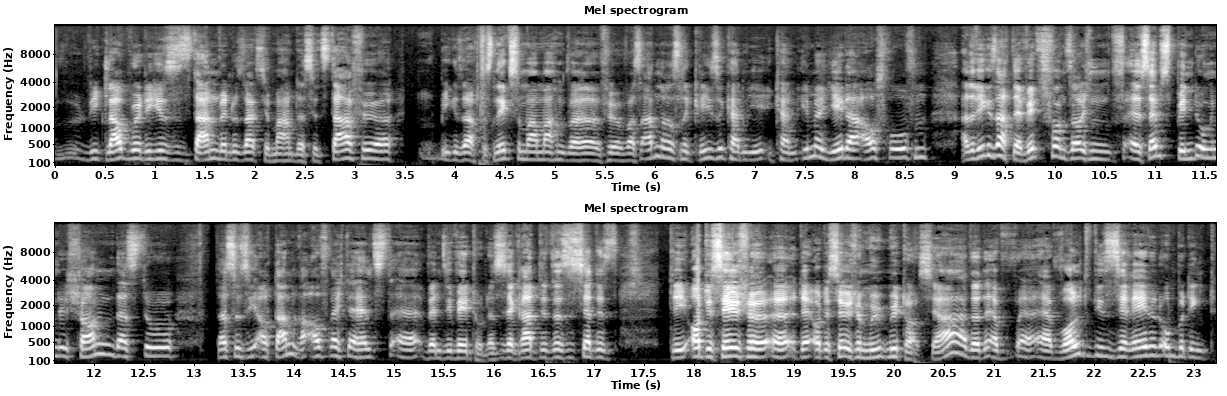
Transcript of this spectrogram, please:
wie glaubwürdig ist es dann, wenn du sagst, wir machen das jetzt dafür? Wie gesagt, das nächste Mal machen wir für was anderes. Eine Krise kann, je, kann immer jeder ausrufen. Also wie gesagt, der Witz von solchen äh, Selbstbindungen ist schon, dass du, dass du sie auch dann aufrechterhältst, äh, wenn sie wehtun. Das ist ja gerade, das ist ja das, die odysseische, äh, der odysseische Mythos. Ja, also er, er wollte diese Sirenen unbedingt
